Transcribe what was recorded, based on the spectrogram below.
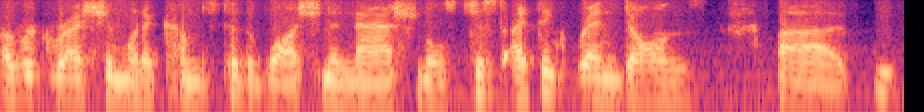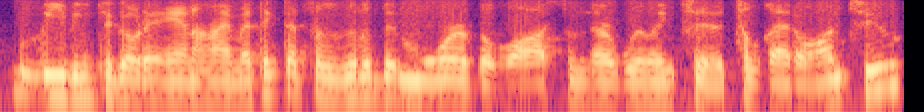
a regression when it comes to the Washington Nationals. Just I think Rendon's uh, leaving to go to Anaheim. I think that's a little bit more of a loss than they're willing to, to let on to.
